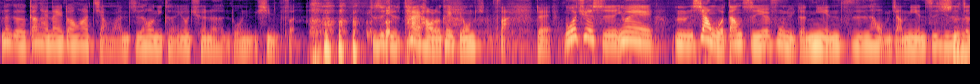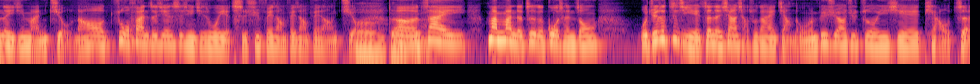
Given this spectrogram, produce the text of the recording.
那个刚才那一段话讲完之后，你可能又圈了很多女性粉，就是觉得太好了，可以不用煮饭。对，不过确实，因为嗯，像我当职业妇女的年资，我们讲年资其实真的已经蛮久，然后做饭这件事情，其实我也持续非常非常非常久。嗯，对，对，呃，在慢慢的这个过程中。我觉得自己也真的像小树刚才讲的，我们必须要去做一些调整。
